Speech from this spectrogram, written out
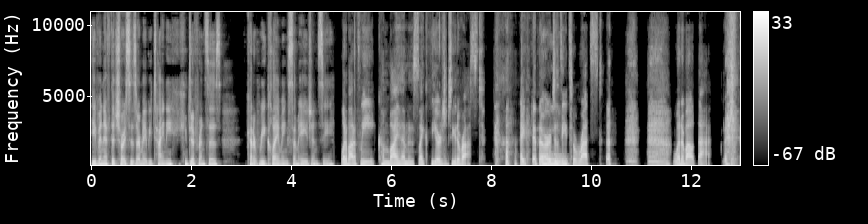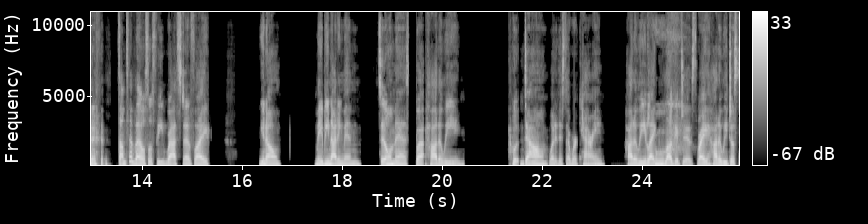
Even if the choices are maybe tiny differences, kind of reclaiming some agency. What about if we combine them? It's like the urgency to rest, like the Ooh. urgency to rest. what about that? Sometimes I also see rest as like, you know, maybe not even stillness, but how do we put down what it is that we're carrying? How do we like Oof. luggages, right? How do we just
